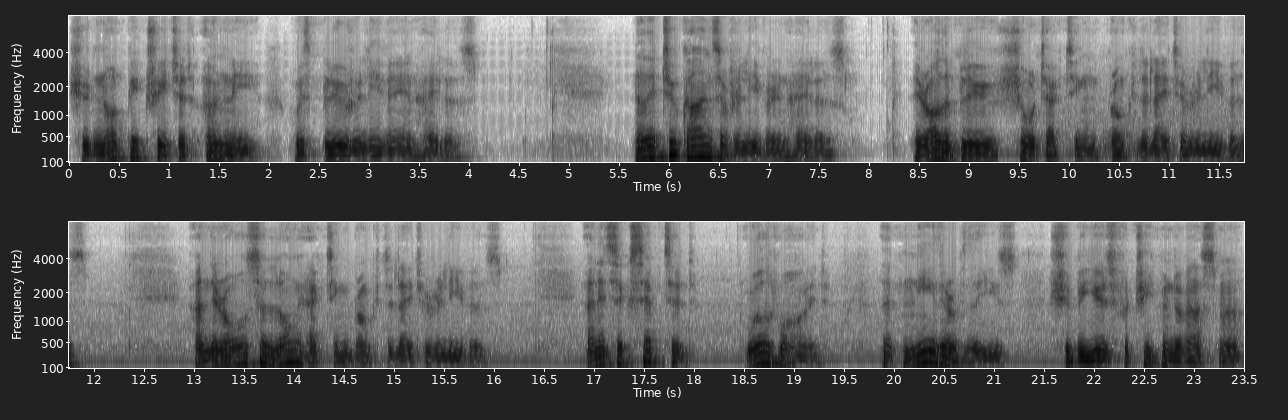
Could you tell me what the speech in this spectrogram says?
should not be treated only with blue reliever inhalers. Now, there are two kinds of reliever inhalers. There are the blue short acting bronchodilator relievers, and there are also long acting bronchodilator relievers. And it's accepted worldwide that neither of these should be used for treatment of asthma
